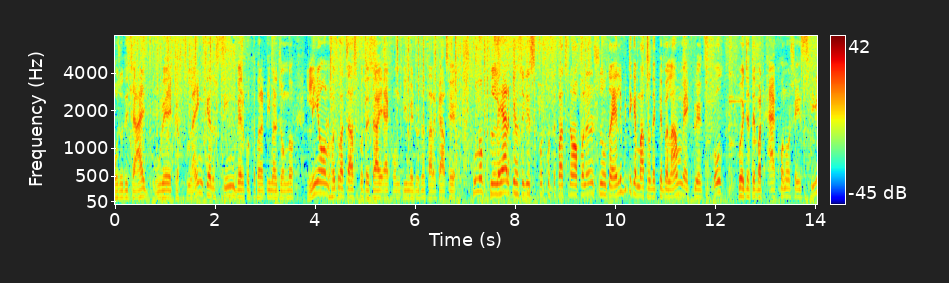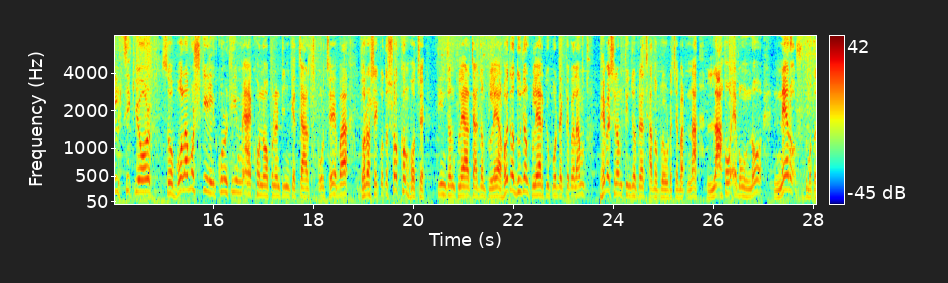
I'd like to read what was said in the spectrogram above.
ও যদি চায় ঘুরে একটা ফ্ল্যাঙ্কের সিন বের করতে পারে টিমের জন্য লিওন হয়তো বা চাষ করতে চায়, এখন টিমের হচ্ছে তার কাছে। কোনো প্লেয়ারকে হচ্ছে কি স্পোর্ট করতে পারছে না অপোনেন্ট শুধুমাত্র এলিবিটিকে মাত্র দেখতে পেলাম, একটু এক্সপোজ হয়ে যেতে বাট এখনও সেই স্টিল সিকিওর সো বলা মুশকিল, কোন টিম এখন অপোনেন্ট টিমকে চার্জ করছে বা ধরাশায়ী করতে সক্ষম হচ্ছে। তিনজন প্লেয়ার চারজন প্লেয়ার হয়তো দুজন প্লেয়ারকে উপর দেখতে পেলাম। ভেবেছিলাম তিনজন প্লেয়ার ছাদের উপরে উঠেছে বাট না, লাহো এবং নো, নেরো শুধুমাত্র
